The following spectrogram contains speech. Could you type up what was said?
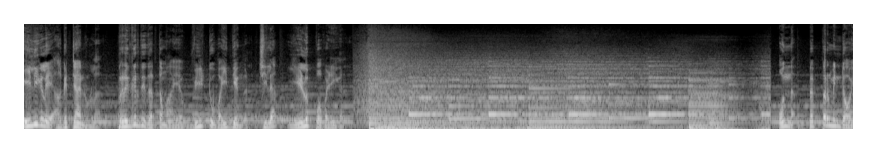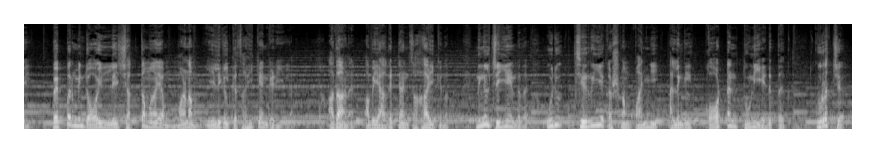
എലികളെ അകറ്റാനുള്ള പ്രകൃതിദത്തമായ വീട്ടുവൈദ്യങ്ങൾ ചില എളുപ്പ വഴികൾ. ഒന്ന് പെപ്പർമിന്റ് ഓയിൽ പെപ്പർമിന്റ് ഓയിലിലെ ശക്തമായ മണം എലികൾക്ക് സഹിക്കാൻ കഴിയില്ല. അതാണ് അവയെ അകറ്റാൻ സഹായിക്കുന്നത്. നിങ്ങൾ ചെയ്യേണ്ടത് ഒരു ചെറിയ കഷ്ണം പഞ്ഞി അല്ലെങ്കിൽ കോട്ടൺ തുണി എടുത്ത് കുറച്ച്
